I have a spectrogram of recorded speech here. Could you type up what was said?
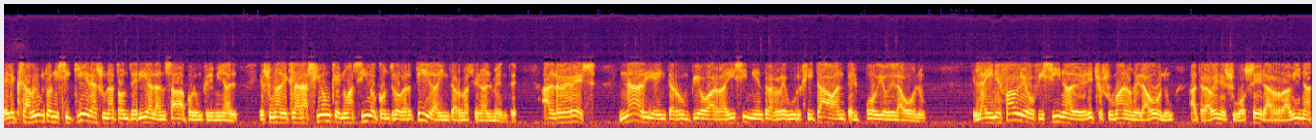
El exabrupto ni siquiera es una tontería lanzada por un criminal, es una declaración que no ha sido controvertida internacionalmente. Al revés, nadie interrumpió a Raisi mientras regurgitaba ante el podio de la ONU. La inefable Oficina de Derechos Humanos de la ONU, a través de su vocera Rabina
